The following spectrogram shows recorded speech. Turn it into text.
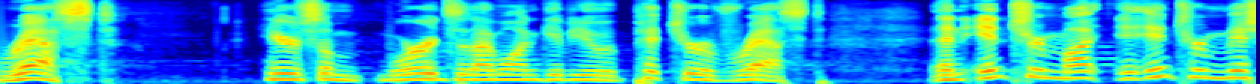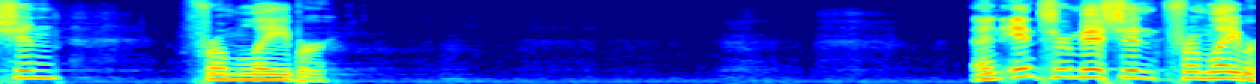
Rest. Here's some words that I want to give you a picture of rest an intermi- intermission from labor. An intermission from labor.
